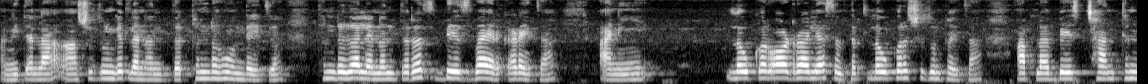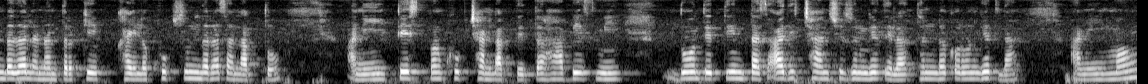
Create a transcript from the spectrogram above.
आणि त्याला शिजून घेतल्यानंतर थंड होऊन द्यायचं. थंड झाल्यानंतरच बेस बाहेर काढायचा आणि लवकर ऑर्डर आली असेल तर लवकरच शिजून ठेवायचा. आपला बेस छान थंड झाल्यानंतर केक खायला खूप सुंदर असा लागतो आणि टेस्ट पण खूप छान लागते. तर हा बेस मी दोन ते तीन तास आधीच छान शिजून घेतलेला थंड करून घेतला. आणि मग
